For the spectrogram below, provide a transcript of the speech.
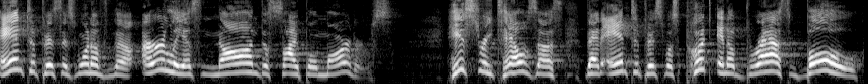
Antipas is one of the earliest non disciple martyrs. History tells us that Antipas was put in a brass bowl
